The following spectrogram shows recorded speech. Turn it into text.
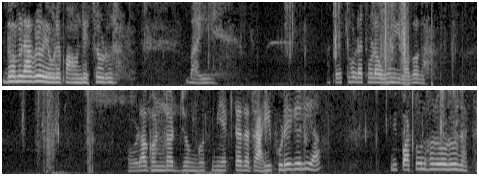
दम लागलो एवढे पाहुंडे चढून. बाई आता थोडा थोडा ऊन येला बघा. एवढा घंडाट जंगल. मी एकट्या जाते आई पुढे गेली हा. मी पाठून हळूहळू जाते.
